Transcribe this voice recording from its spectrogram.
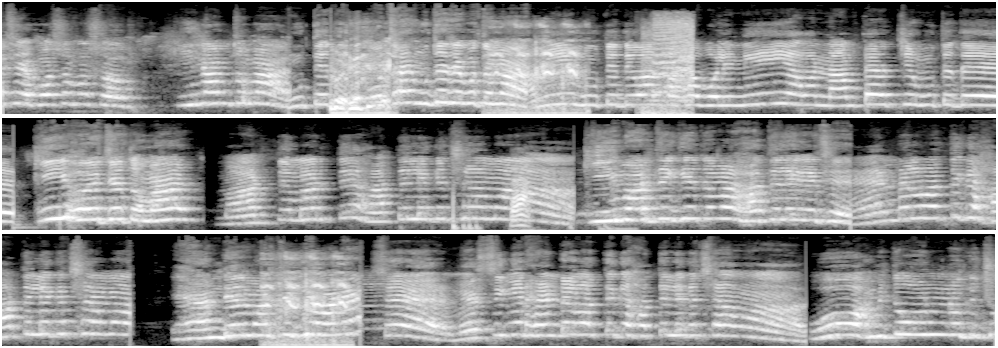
আছে বসো বসো। কি নাম তোমার? মুতে দে কোথায় মুছে দেবো তোমার? আমি মুতে দেওয়ার কথা বলিনি আমার নামটা হচ্ছে মুতে দে। কি হয়েছে তোমার? মারতে মারতে হাতে লেগেছে আমার। কি মারতে গিয়ে তোমার হাতে লেগেছে? হ্যান্ডেল মারতে গিয়ে হাতে লেগেছে আমার। হ্যান্ডেল মারতে গিয়ে মানে? স্যার মেসিং এর হ্যান্ডেল মারতে গিয়ে হাতে লেগেছে আমার। ও আমি তো অন্য কিছু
